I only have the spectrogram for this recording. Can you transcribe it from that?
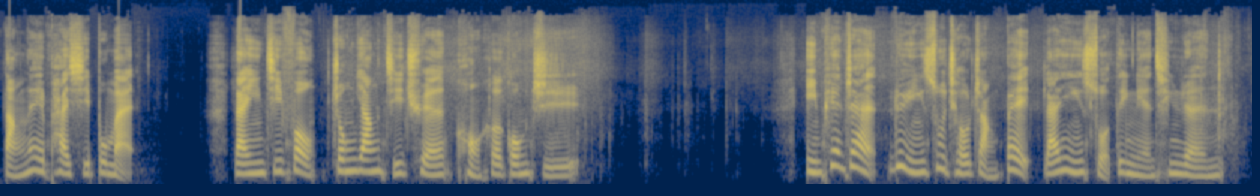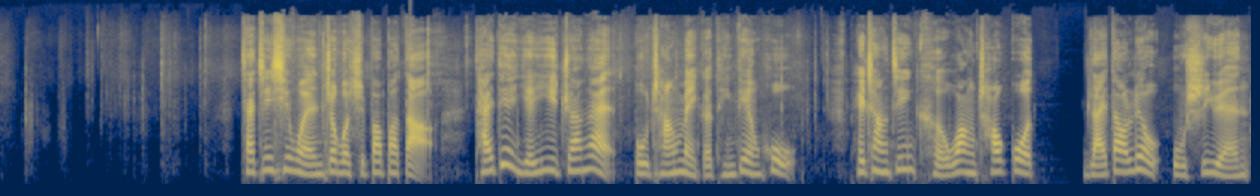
党内派系不满。蓝营讥讽中央集权恐吓公职。影片战绿营诉求长辈，蓝营锁定年轻人。财经新闻，中国时报报道。台电研议专案补偿每个停电户赔偿金，可望超过来到六五十元。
